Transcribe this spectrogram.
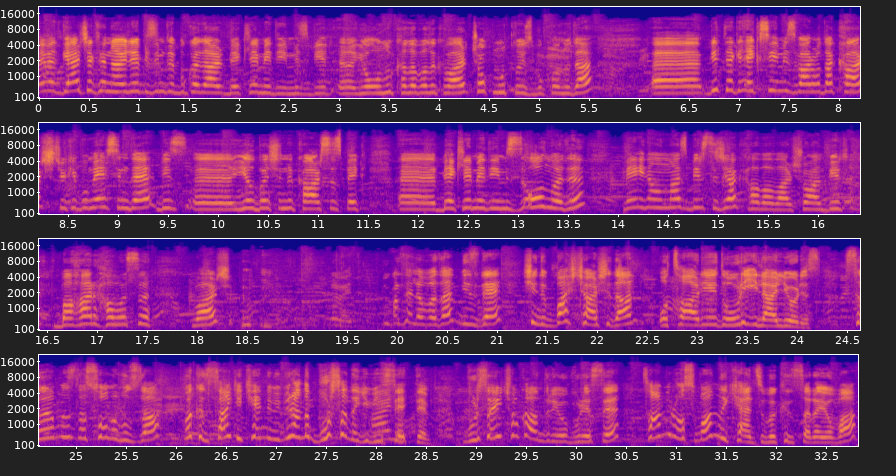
Evet gerçekten öyle. Bizim de bu kadar beklemediğimiz bir e, yoğunluk kalabalık var. Çok mutluyuz bu konuda. E, bir tek eksiğimiz var o da kar. Çünkü bu mevsimde biz e, yılbaşını karsız pek e, beklemediğimiz olmadı. Ve inanılmaz bir sıcak hava var şu an. Bir bahar havası var. Evet. Bu güzel havada biz de şimdi baş çarşıdan o tarihe doğru ilerliyoruz. Sağımızda solumuzda bakın sanki kendimi bir anda Bursa'da gibi hissettim. Bursa'yı çok andırıyor burası. Tam bir Osmanlı kenti bakın Sarayova.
